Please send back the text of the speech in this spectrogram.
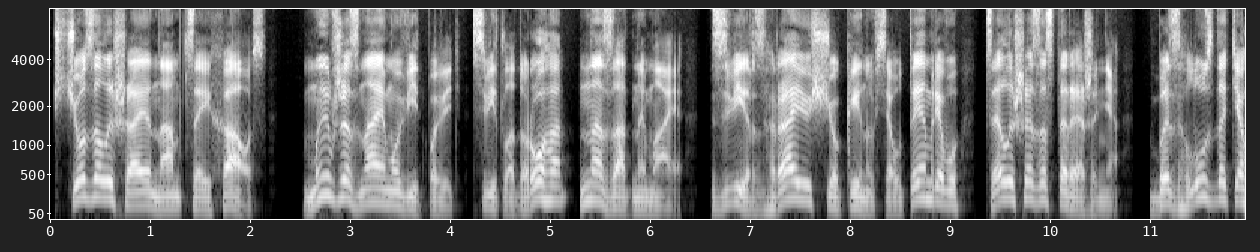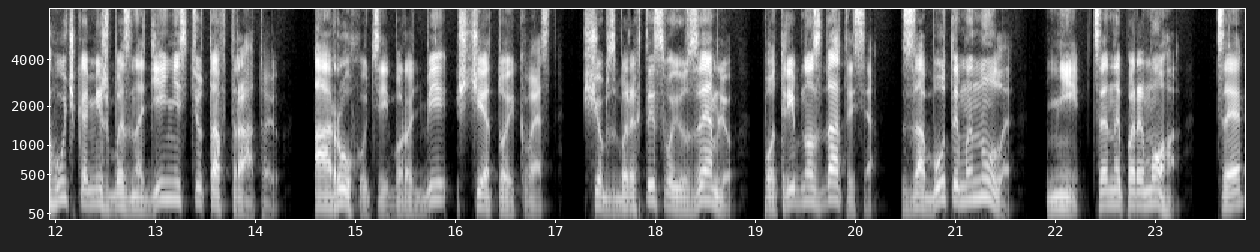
що залишає нам цей хаос. Ми вже знаємо відповідь світла дорога назад немає. Звір з граю, що кинувся у темряву, це лише застереження, безглузда тягучка між безнадійністю та втратою. А рух у цій боротьбі ще той квест. Щоб зберегти свою землю, потрібно здатися, забути минуле. Ні, це не перемога, це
